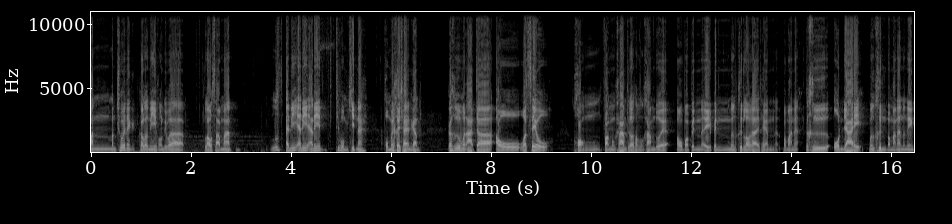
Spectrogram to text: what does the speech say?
มันมันช่วยในกรณีของที่ว่าเราสามารถอันนี้อันนี้อันนี้ที่ผมคิดนะ ผมไม่เคยใช้เหมือนกัน ก็คือมันอาจจะเอาวัดเซลของฝั่งตรงข้ามที่เราทำสงครามด้วย เอามาเป็นไอเป็นเมืองขึ้นเราได้แทนประมาณนี้ก็คือโอนย้ายเมืองขึ้นประมาณนั้นนั่นเอง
